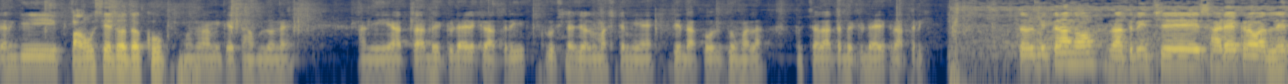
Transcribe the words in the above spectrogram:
कारण की पाऊस येत होता खूप म्हणून आम्ही काही थांबलो नाही. आणि आता भेटू डायरेक्ट रात्री. कृष्ण जन्माष्टमी आहे ते दाखवतो तुम्हाला. चला आता भेटू डायरेक्ट रात्री. तर मित्रांनो रात्रीचे साडे अकरा वाजलेत.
